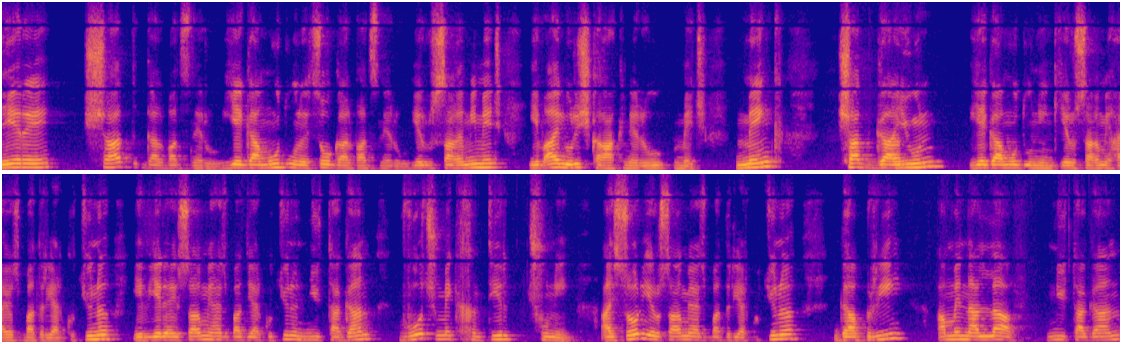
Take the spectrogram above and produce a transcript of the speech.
դեր է շատ գալվածներու, Եգամուտ ունեցող գալվածներու Երուսաղեմի մեջ եւ այլ ուրիշ քաղաքներու մեջ։ Մենք շատ գայուն Եգամուտ ունենք Երուսաղեմի հայոց պատրիարքությունը եւ Երուսաղեմի հայոց պատրիարքությունը նյութական ոչ մեկ խնդիր չունի։ Այսօր Երուսաղեմի հայոց պատրիարքությունը գաբրի ամենալավ նյութական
